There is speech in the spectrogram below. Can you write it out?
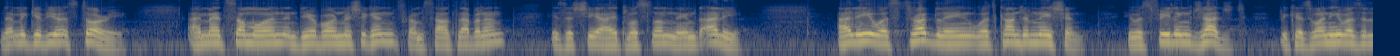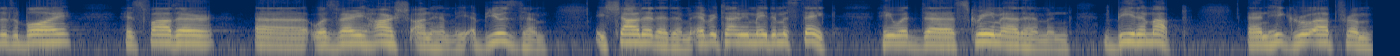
Let me give you a story. I met someone in Dearborn, Michigan from South Lebanon. He's a Shiite Muslim named Ali. Ali was struggling with condemnation. He was feeling judged because when he was a little boy, his father uh, was very harsh on him. He abused him. He shouted at him. Every time he made a mistake, he would uh, scream at him and beat him up. And he grew up from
